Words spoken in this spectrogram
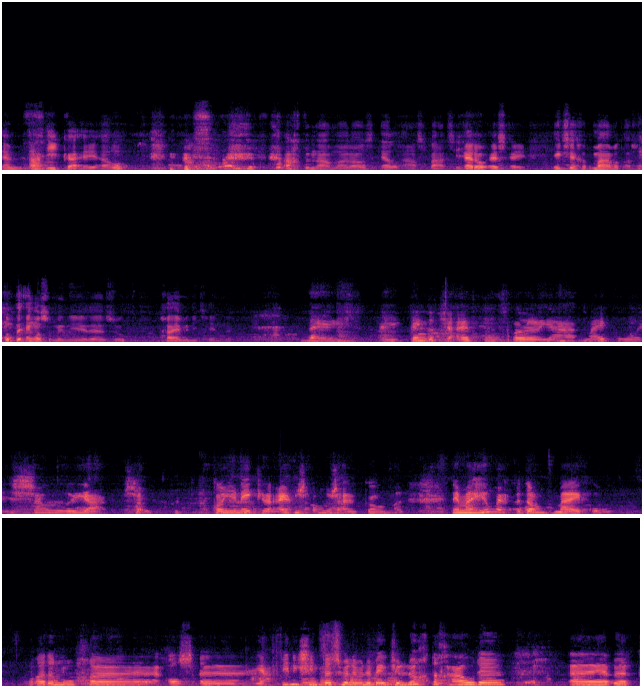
M-A-I-K-E-L. Achternaam Laroos, L-A spatie R-O-S-E. Ik zeg het maar, want als je het op de Engelse manier uh, zoekt, ga je me niet vinden. Nee, ik denk dat je uitkomt voor, ja, Michael is zo, ja, zo, kan je in één keer ergens anders uitkomen. Nee, maar heel erg bedankt Michael. We hadden nog uh, als ja, finishing touch willen we een beetje luchtig houden. heb, ik,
